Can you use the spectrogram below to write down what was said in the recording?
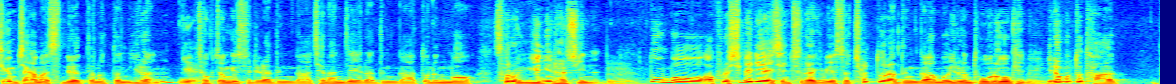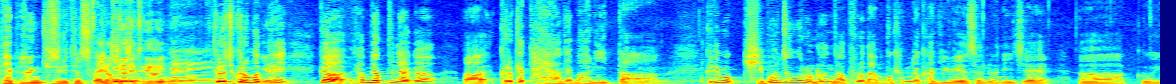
지금 제가 말씀드렸던 어떤 이런 예. 적정 기술이라든가 재난재해라든가 또는 뭐 서로 윈윈할 수 있는 또뭐 앞으로 시베리아에 진출하기 위해서 철도라든가 뭐 이런 도로 기- 이런 것도 다 대표적인 기술이 될 수가 그러니까 있겠죠. 연결이 되어 있네요. 네. 그렇죠. 그런 것들이 예. 그러니까 협력 분야가 아, 그렇게 다양하게 많이 있다. 그리고 기본적으로는 앞으로 남북 협력하기 위해서는 이제 아, 그,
